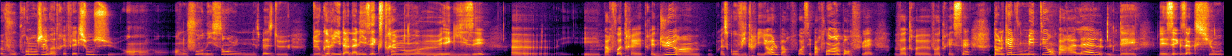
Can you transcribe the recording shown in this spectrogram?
vous prolongez votre réflexion en, nous fournissant une espèce de, grille d'analyse extrêmement euh, aiguisée et parfois très, très dur, hein, presque au vitriol parfois, c'est parfois un pamphlet, votre, votre essai, dans lequel vous mettez en parallèle des, exactions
